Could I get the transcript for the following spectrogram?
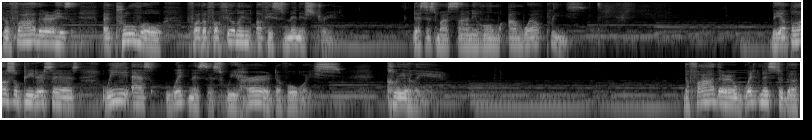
The Father his approval for the fulfilling of his ministry. This is my son in whom I'm well pleased. The Apostle Peter says, We as witnesses, we heard the voice clearly. The Father witnessed to the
